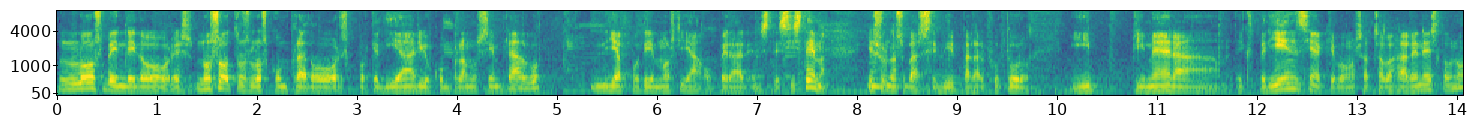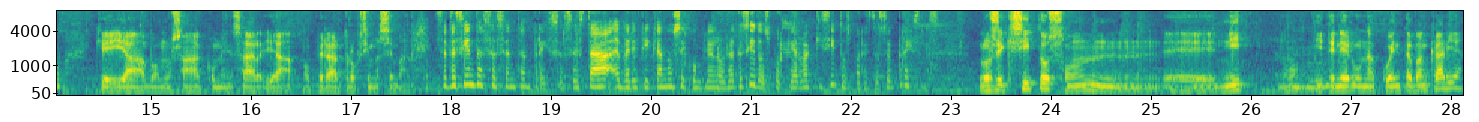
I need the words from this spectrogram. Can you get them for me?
los vendedores, nosotros los compradores, porque diario compramos siempre algo, ya podemos ya operar en este sistema. Y eso nos va a servir para el futuro. Y primera experiencia que vamos a trabajar en esto, ¿no? que ya vamos a comenzar ya a operar próximas semanas. 760 empresas. ¿Está verificando si cumplen los requisitos? ¿Por qué requisitos para estas empresas? Los requisitos son eh, NIT ¿no? y tener una cuenta bancaria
